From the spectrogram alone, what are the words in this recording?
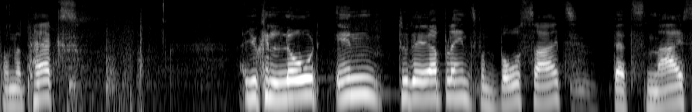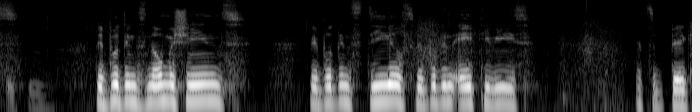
from the packs. You can load into the airplanes from both sides. That's nice. We put in snow machines, we put in steels, we put in ATVs. It's a big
